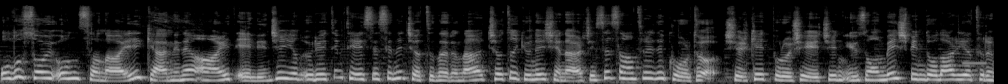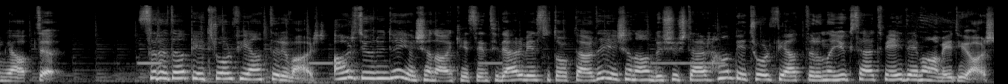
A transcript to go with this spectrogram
Ulusoy Un Sanayi kendine ait 50. yıl üretim tesisinin çatılarına çatı güneş enerjisi santrali kurdu. Şirket proje için 115 bin dolar yatırım yaptı. Sırada petrol fiyatları var. Arz yönünde yaşanan kesintiler ve stoklarda yaşanan düşüşler ham petrol fiyatlarını yükseltmeye devam ediyor.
